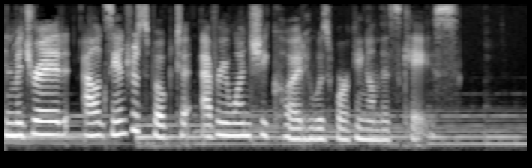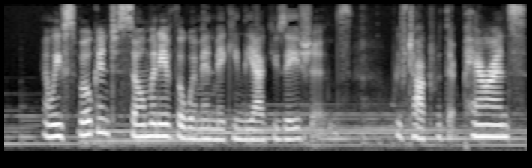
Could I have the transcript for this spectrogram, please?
In Madrid, Alexandra spoke to everyone she could who was working on this case. And we've spoken to so many of the women making the accusations. We've talked with their parents,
